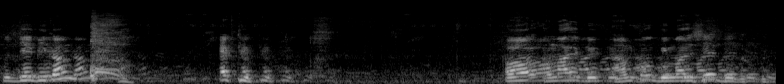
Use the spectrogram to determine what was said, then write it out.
तो दे बिकम एक्टिव और हमारे बी- हमको बीमारी से दूर रखते हैं।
